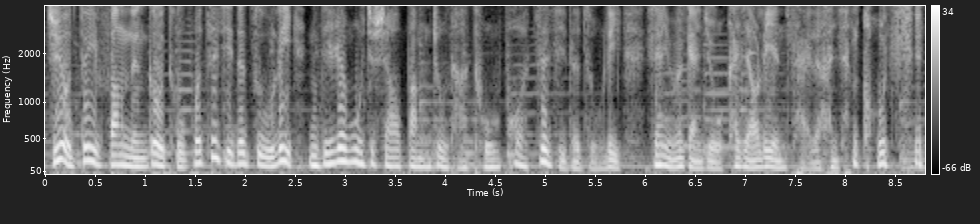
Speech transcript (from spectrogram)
只有对方能够突破自己的阻力，你的任务就是要帮助他突破自己的阻力。现在有没有感觉我开始要练财了？很像勾结。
